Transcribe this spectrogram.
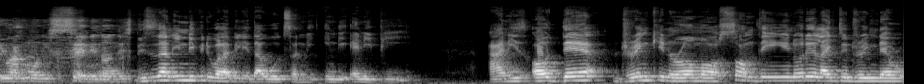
You had money sending on this. This is an individual, I believe, that works on the in the NEP and he's out there drinking rum or something. You know, they like to drink their,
